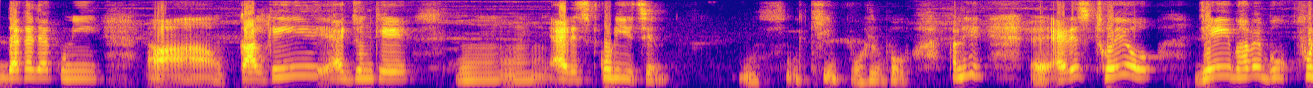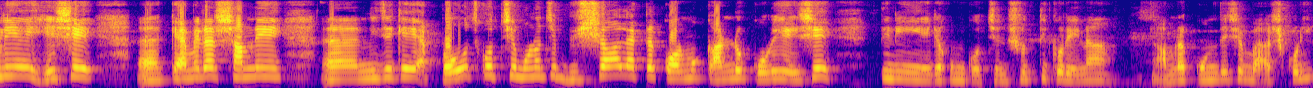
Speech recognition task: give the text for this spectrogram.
দেখা যাক উনি কালকেই একজনকে অ্যারেস্ট করিয়েছেন। কি বলব? মানে অ্যারেস্ট হয়েও যেইভাবে বুক ফুলিয়ে হেসে ক্যামেরার সামনে নিজেকে অ্যাপ্রোচ করছে, মনে হচ্ছে বিশাল একটা কর্মকাণ্ড করে এসে তিনি এরকম করছেন। সত্যি করে না। আমরা কোন দেশে বাস করি?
